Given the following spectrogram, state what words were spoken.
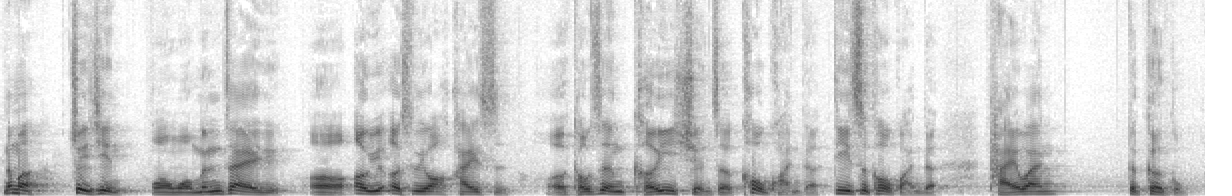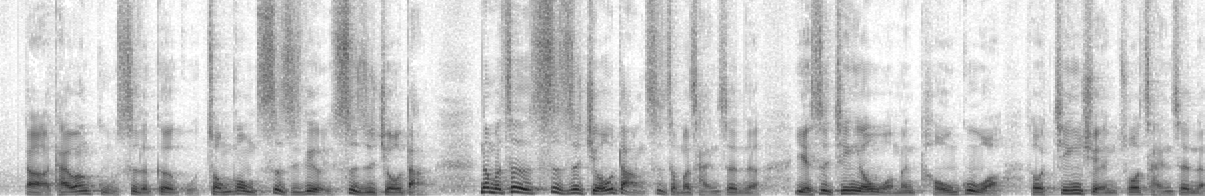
那么最近，我我们在呃二月二十六号开始，呃，投资人可以选择扣款的第一次扣款的台湾的个股。啊，台湾股市的个股总共四十六、四十九档。那么这四十九档是怎么产生的？也是经由我们投顾啊所精选所产生的，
